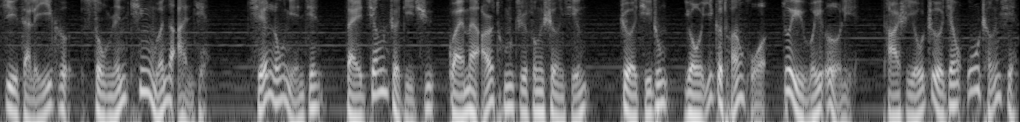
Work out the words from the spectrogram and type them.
记载了一个耸人听闻的案件：乾隆年间，在江浙地区拐卖儿童之风盛行，这其中有一个团伙最为恶劣。他是由浙江乌城县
